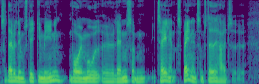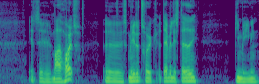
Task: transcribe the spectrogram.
så der vil det måske ikke give mening, hvorimod øh, lande som Italien og Spanien, som stadig har et, øh, et øh, meget højt øh, smittetryk, der vil det stadig give mening.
